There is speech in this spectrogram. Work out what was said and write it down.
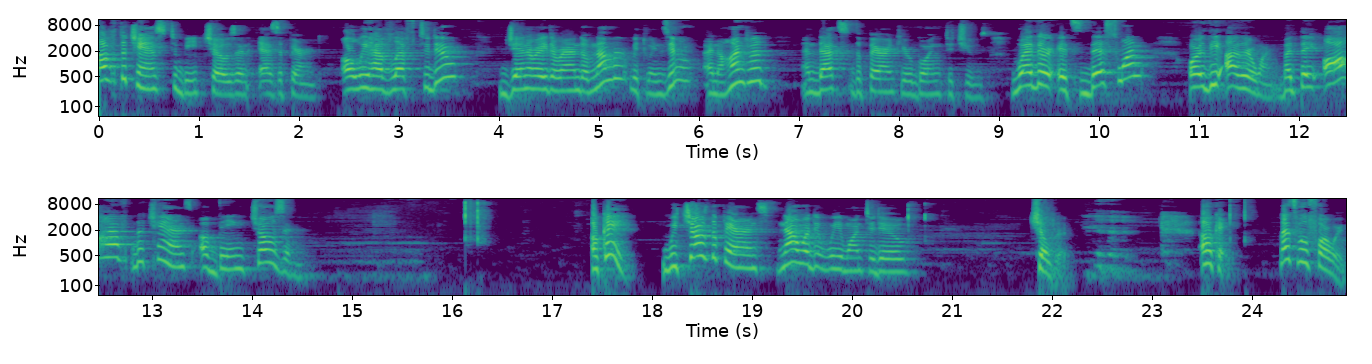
Of the chance to be chosen as a parent. All we have left to do, generate a random number between 0 and 100, and that's the parent you're going to choose. Whether it's this one or the other one, but they all have the chance of being chosen. Okay, we chose the parents. Now what do we want to do? Children. Okay, let's move forward.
